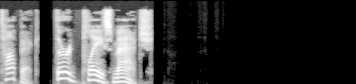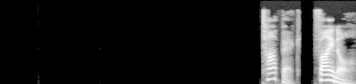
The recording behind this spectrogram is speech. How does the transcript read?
Topic: Third place match. Topic: Final.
